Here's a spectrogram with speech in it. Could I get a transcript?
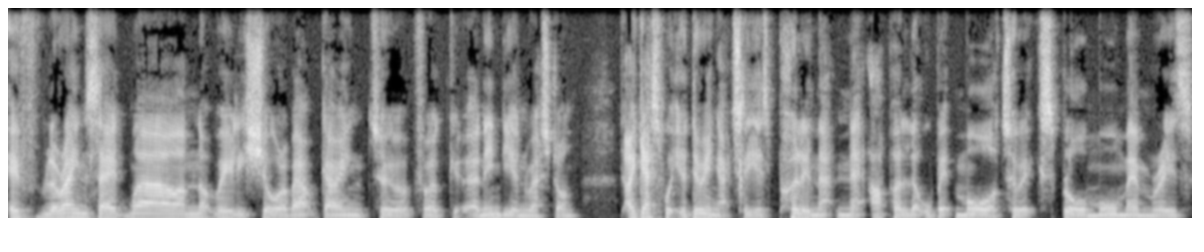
If Lorraine said, "Well, I'm not really sure about going to for an Indian restaurant," I guess what you're doing actually is pulling that net up a little bit more to explore more memories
